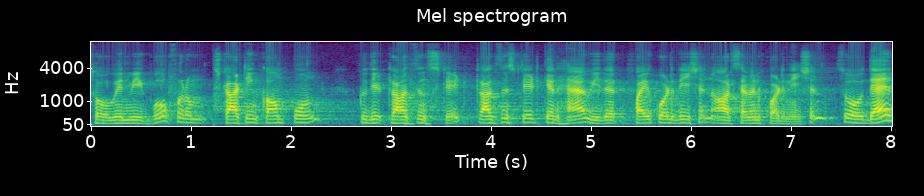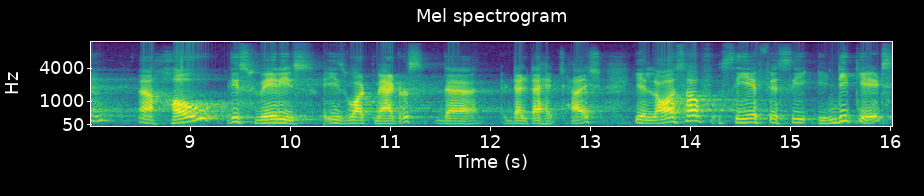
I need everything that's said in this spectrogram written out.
So, when we go from starting compound to the transition state, transition state can have either 5 coordination or 7 coordination. So, then uh, how this varies is what matters the delta H hash. A loss of CFSE indicates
